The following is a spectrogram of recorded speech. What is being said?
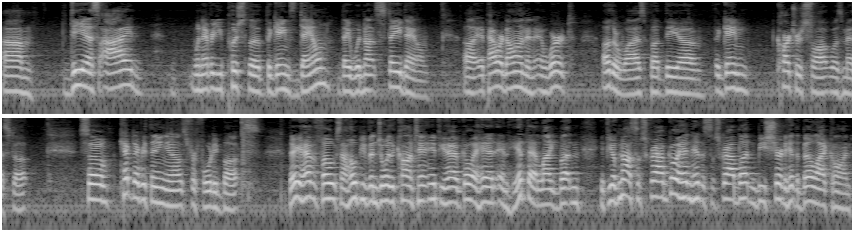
Um, DSi, whenever you push the, the games down, they would not stay down. Uh, it powered on and, and worked otherwise, but the uh, the game cartridge slot was messed up. So kept everything else for 40 bucks. There you have it, folks. I hope you've enjoyed the content. If you have, go ahead and hit that like button. If you have not subscribed, go ahead and hit the subscribe button. Be sure to hit the bell icon.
